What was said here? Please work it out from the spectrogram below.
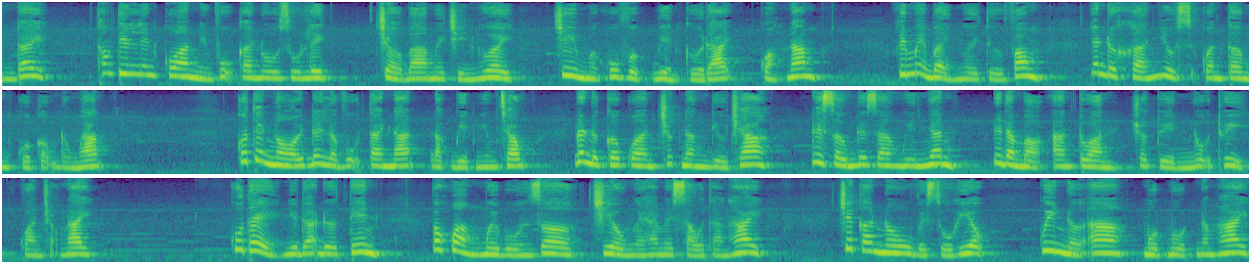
gần đây, thông tin liên quan đến vụ cano du lịch chở 39 người chìm ở khu vực biển Cửa Đại, Quảng Nam, khiến 17 người tử vong, nhận được khá nhiều sự quan tâm của cộng đồng mạng. Có thể nói đây là vụ tai nạn đặc biệt nghiêm trọng, đang được cơ quan chức năng điều tra để sớm đưa ra nguyên nhân để đảm bảo an toàn cho tuyến nội thủy quan trọng này. Cụ thể như đã đưa tin, vào khoảng 14 giờ chiều ngày 26 tháng 2, chiếc cano với số hiệu QNA 1152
